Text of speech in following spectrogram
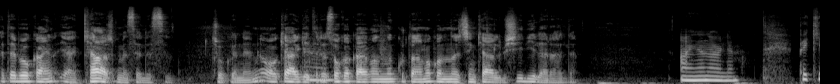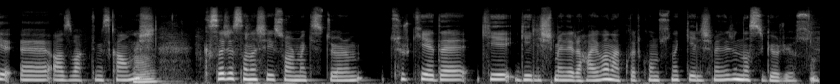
E tabi o kaynak yani kar meselesi çok önemli. O kar getire evet. sokak hayvanlarını kurtarmak onlar için karlı bir şey değil herhalde. Aynen öyle. Peki e, az vaktimiz kalmış. Hı. Kısaca sana şey sormak istiyorum. Türkiye'deki gelişmeleri, hayvan hakları konusundaki gelişmeleri nasıl görüyorsun?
